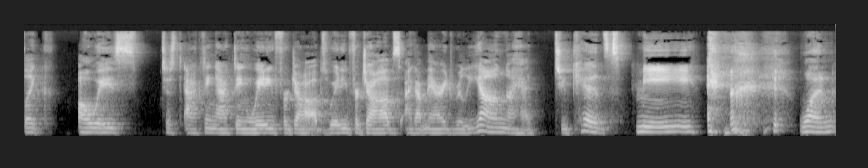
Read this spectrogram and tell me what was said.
like always, just acting, acting, waiting for jobs, waiting for jobs. I got married really young. I had two kids. Me. one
